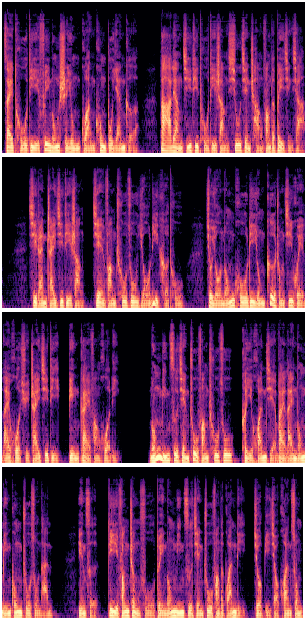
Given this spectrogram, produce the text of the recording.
在土地非农使用管控不严格、大量集体土地上修建厂房的背景下，既然宅基地上建房出租有利可图。就有农户利用各种机会来获取宅基地并盖房获利。农民自建住房出租可以缓解外来农民工住宿难，因此地方政府对农民自建住房的管理就比较宽松，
